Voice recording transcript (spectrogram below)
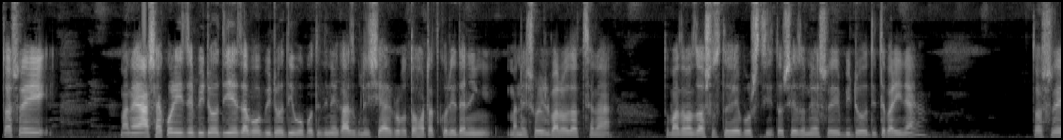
তো আসলে মানে আশা করি যে ভিডিও দিয়ে যাব ভিডিও দিব, প্রতিদিনের কাজগুলি শেয়ার করব। তো হঠাৎ করে ইদানিং মানে শরীর ভালো যাচ্ছে না। তো মাঝে মাঝে অসুস্থ হয়ে পড়ছি, তো সেজন্য আসলে ভিডিও দিতে পারি না। তো আসলে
